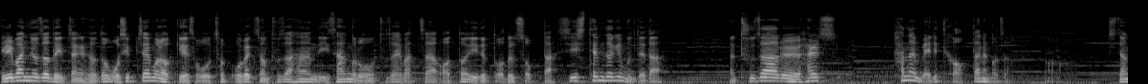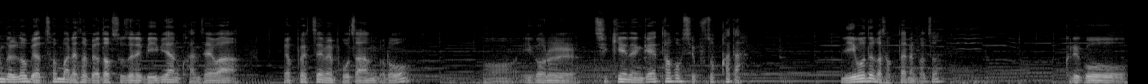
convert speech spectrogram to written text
일반 유저들 입장에서도 50잼을 얻기 위해서 500점 투자하는 이상으로 투자해봤자 어떤 이득도 얻을 수 없다. 시스템적인 문제다. 투자를 할 수, 하는 메리트가 없다는 거죠. 어, 시장들도 몇 천만에서 몇 억 수준의 미비한 관세와 몇백 잼의 보장으로 어, 이거를 지키는 게 턱없이 부족하다. 리워드가 적다는 거죠. 그리고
